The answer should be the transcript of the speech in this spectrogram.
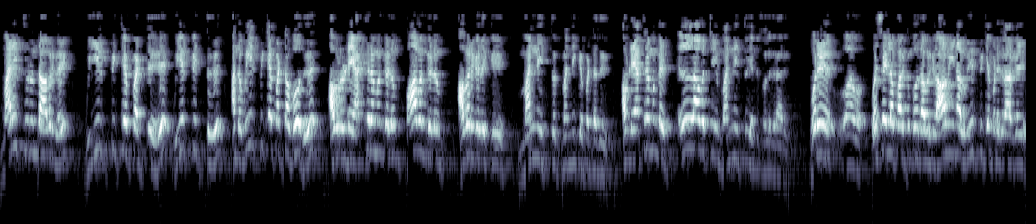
மறைத்திருந்த அவர்கள் உயிர்ப்பிக்கப்பட்டு உயிர்ப்பித்து அந்த உயிர்ப்பிக்கப்பட்ட போது அவர்களுடைய அக்கிரமங்களும் பாவங்களும் அவர்களுக்கு மன்னித்து மன்னிக்கப்பட்டது. அவருடைய அக்கிரமங்கள் எல்லாவற்றையும் மன்னித்து என்று சொல்லுகிறாரு. ஒரு ஒரு சைட்ல பார்க்கும்போது அவர்கள் ஆவியினால் உயிர்ப்பிக்கப்படுகிறார்கள்.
